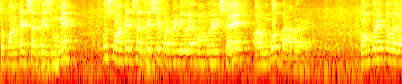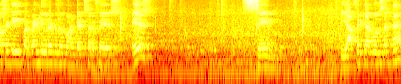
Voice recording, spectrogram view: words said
तो कॉन्टेक्ट सरफेस ढूंढें। उस कॉन्टेक्ट सरफेस के परपेंडिकुलर कंपोनेंट्स करें और उनको बराबर करें। Component of velocity perpendicular to the contact surface is same या फिर क्या बोल सकते हैं?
